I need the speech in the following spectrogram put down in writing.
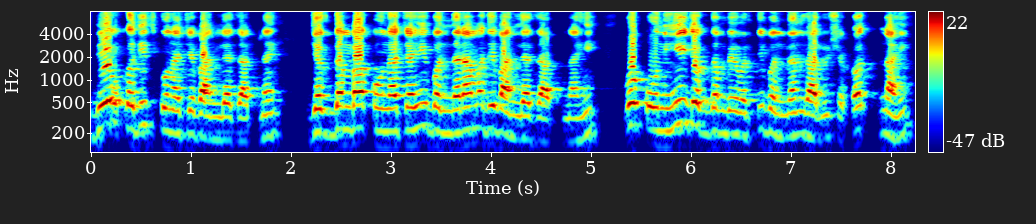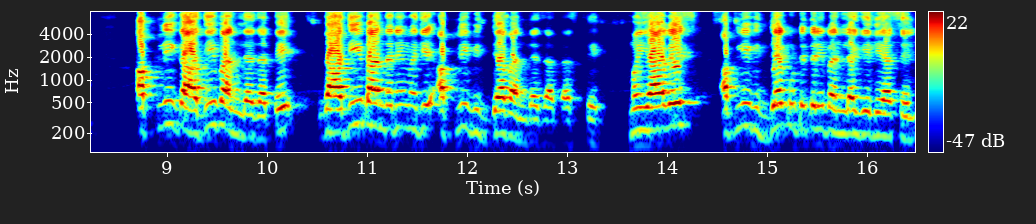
देव कधीच कोणाचे बांधल्या जात नाही. जगदंबा कोणाच्याही बंधनामध्ये बांधल्या जात नाही व कोणीही जगदंबेवरती बंधन घालू शकत नाही. आपली गादी बांधल्या जाते. गादी बांधणे म्हणजे आपली विद्या बांधल्या जात असते. मग यावेळेस आपली विद्या कुठेतरी बनल्या गेली असेल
